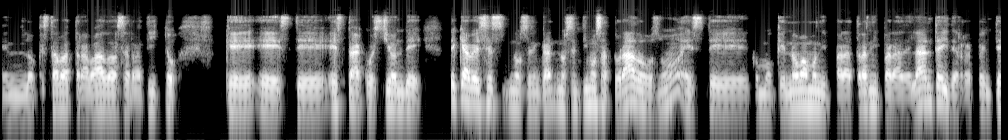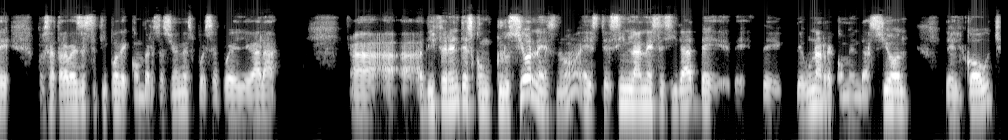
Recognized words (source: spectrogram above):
en lo que estaba trabado hace ratito, que este, esta cuestión de, de que a veces nos, nos, sentimos atorados, ¿no? Este, como que no vamos ni para atrás ni para adelante y de repente, pues a través de este tipo de conversaciones, pues se puede llegar a, a, diferentes conclusiones, ¿no? Este, sin la necesidad de, una recomendación del coach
